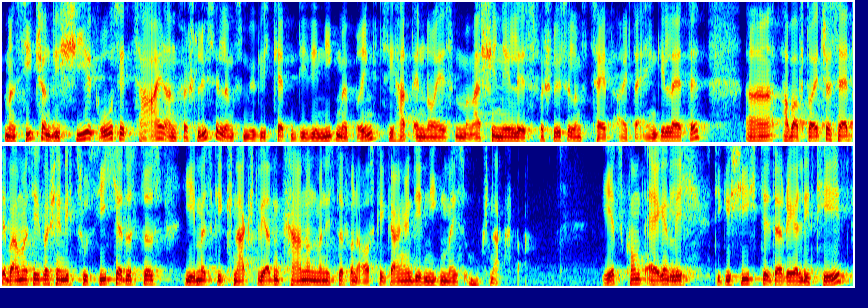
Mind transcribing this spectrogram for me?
man sieht schon die schier große Zahl an Verschlüsselungsmöglichkeiten, die die Enigma bringt. Sie hat ein neues maschinelles Verschlüsselungszeitalter eingeleitet. Äh, aber auf deutscher Seite war man sich wahrscheinlich zu sicher, dass das jemals geknackt werden kann und man ist davon ausgegangen, die Enigma ist unknackbar. Jetzt kommt eigentlich die Geschichte der Realität.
